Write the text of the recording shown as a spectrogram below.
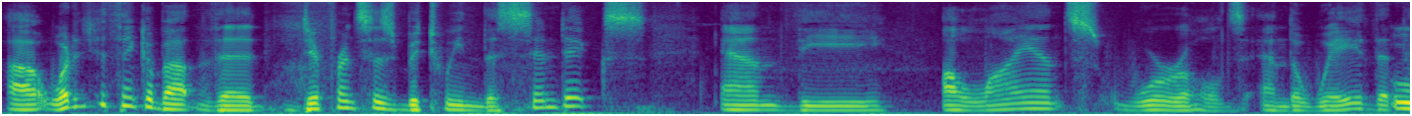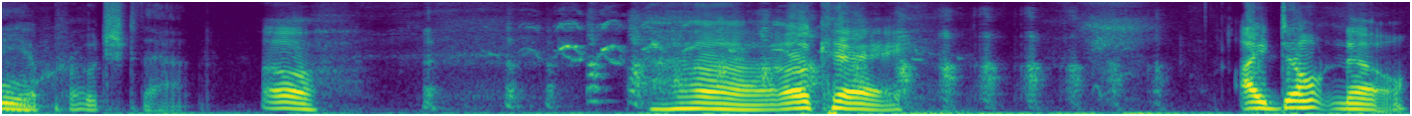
Uh, what did you think about the differences between the syndics and the alliance worlds and the way that they approached that? Oh. Ah, okay. I don't know.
